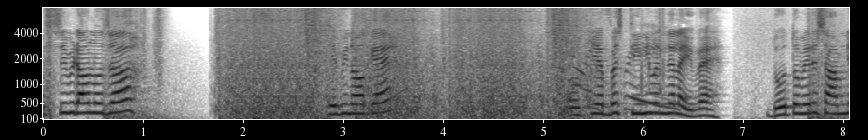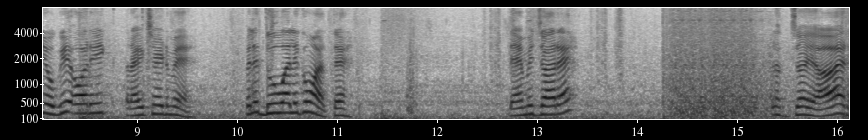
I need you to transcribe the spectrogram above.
इससे भी डाउन हो जा। ये भी नॉक है। ओके अब बस तीन ही बंदे लाइव है। दो तो मेरे सामने हो गए और एक राइट साइड में है। पहले दो वाले को मारते हैं। डैमेज जा रहा है? लग जा यार।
